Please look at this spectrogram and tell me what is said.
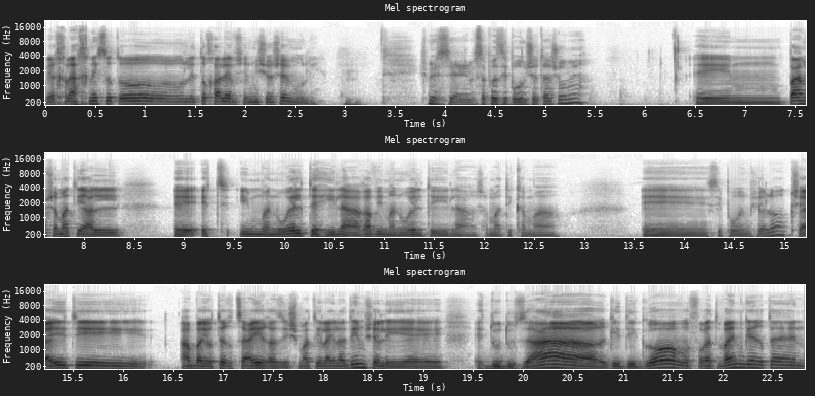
ואיך להכניס אותו לתוך הלב של מי שיושב מולי. יש מי שמספר סיפורים שאתה שומע? אה, פעם שמעתי על אה, את עמנואל תהילה, הרב עמנואל תהילה, שמעתי כמה אה, סיפורים שלו. כשהייתי אבא יותר צעיר, אז השמעתי לילדים שלי אה, את דודו זר, גידי גוב, עופרת ויינגרטן.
